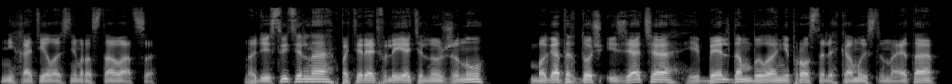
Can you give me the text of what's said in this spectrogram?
не хотела с ним расставаться. Но действительно, потерять влиятельную жену, богатых дочь и зятя и Бельдом было не просто легкомысленно, это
